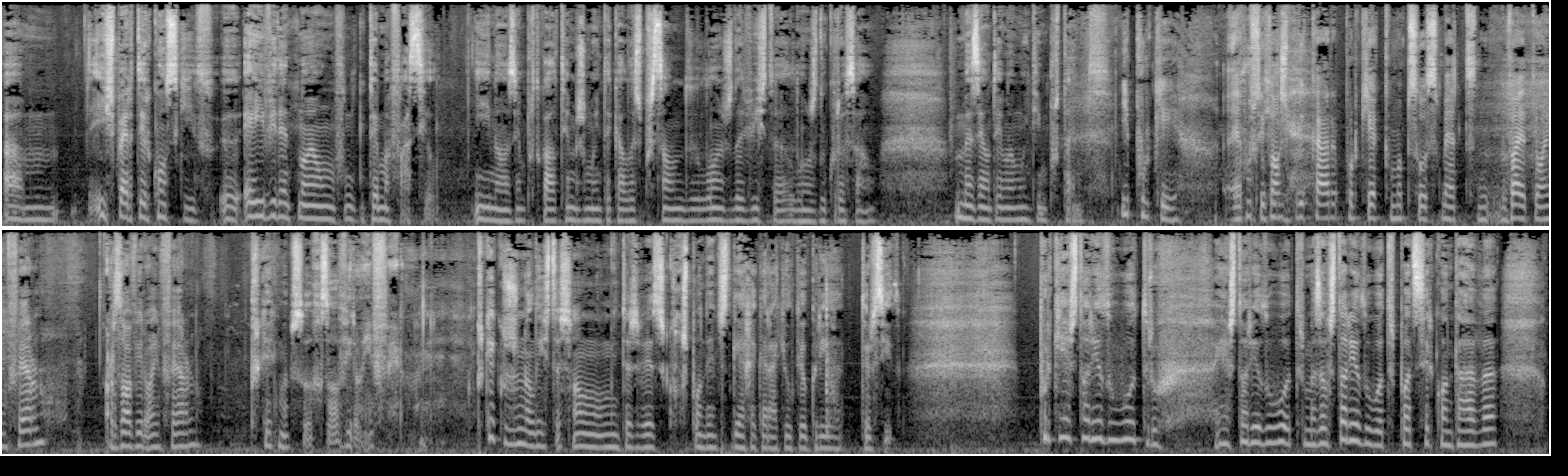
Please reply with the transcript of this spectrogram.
Um, e espero ter conseguido. Uh, é evidente, não é um, tema fácil. E nós em Portugal temos muito aquela expressão de longe da vista, longe do coração. mas é um tema muito importante. E porquê? É porquê? possível explicar porque é que uma pessoa se mete, vai até ao inferno, resolve ir ao inferno? Porquê é que uma pessoa resolve ir ao inferno? Porquê que os jornalistas são muitas vezes correspondentes de guerra, que era aquilo que eu queria ter sido? Porque é a história do outro. É a história do outro. Mas a história do outro pode ser contada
